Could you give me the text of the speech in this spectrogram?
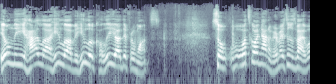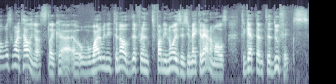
Ilni, Hala, Hila, Vihila, Kaliya, different ones. So what's going on over here? What was Gemara telling us? Like, uh, why do we need to know the different funny noises you make at animals to get them to do things?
